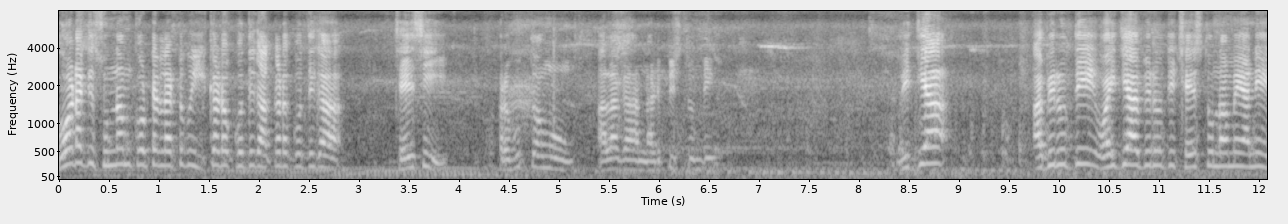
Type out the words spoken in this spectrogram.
గోడకి సున్నం కొట్టేటట్టుకు ఇక్కడ కొద్దిగా అక్కడ కొద్దిగా చేసి ప్రభుత్వము అలాగా నడిపిస్తుంది. విద్య అభివృద్ధి వైద్య అభివృద్ధి చేస్తున్నామే అని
